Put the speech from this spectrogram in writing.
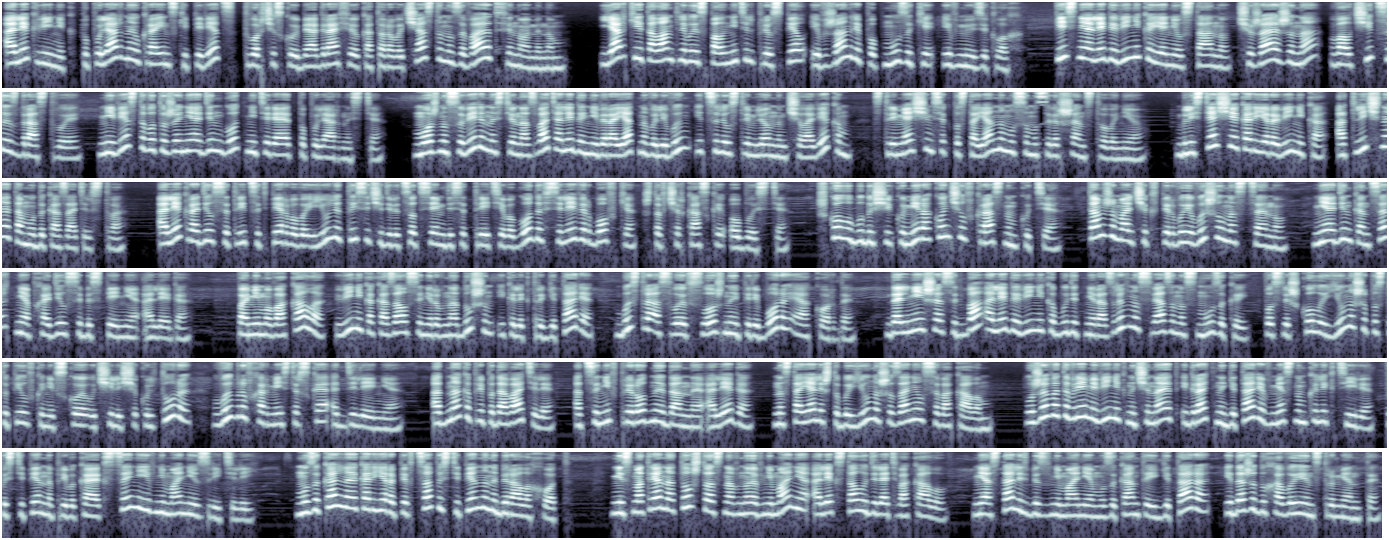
Олег Винник, популярный украинский певец, творческую биографию которого часто называют феноменом. Яркий и талантливый исполнитель преуспел и в жанре поп-музыки, и в мюзиклах. Песни Олега Винника «Я не устану», «Чужая жена», «Волчица» и «Здравствуй». Невеста вот уже не один год не теряет популярности. Можно с уверенностью назвать Олега невероятно волевым и целеустремленным человеком, стремящимся к постоянному самосовершенствованию. Блестящая карьера Винника – отличное тому доказательство. Олег родился 31 июля 1973 года в селе Вербовке, что в Черкасской области. Школу будущий кумир окончил в Красном Куте. Там же мальчик впервые вышел на сцену. Ни один концерт не обходился без пения Олега. Помимо вокала, Винник оказался неравнодушен и к электрогитаре, быстро освоив сложные переборы и аккорды. Дальнейшая судьба Олега Винника будет неразрывно связана с музыкой. После школы юноша поступил в Коневское училище культуры, выбрав хормейстерское отделение. Однако преподаватели, оценив природные данные Олега, настояли, чтобы юноша занялся вокалом. Уже в это время Винник начинает играть на гитаре в местном коллективе, постепенно привыкая к сцене и вниманию зрителей. Музыкальная карьера певца постепенно набирала ход. Несмотря на то, что основное внимание Олег стал уделять вокалу, не остались без внимания музыканты и гитара, и даже духовые инструменты.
